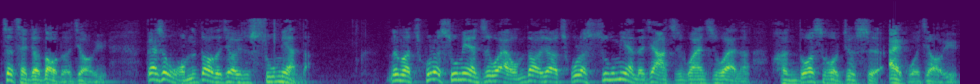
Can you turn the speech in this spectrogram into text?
这才叫道德教育。但是我们的道德教育是书面的，那么除了书面之外，我们道德教育除了书面的价值观之外呢，很多时候就是爱国教育。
